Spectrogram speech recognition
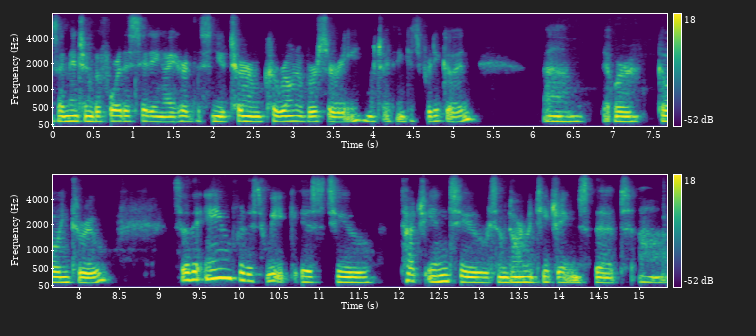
as I mentioned before this sitting, I heard this new term, coronaversary, which I think is pretty good um, that we're going through. So, the aim for this week is to touch into some Dharma teachings that uh,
